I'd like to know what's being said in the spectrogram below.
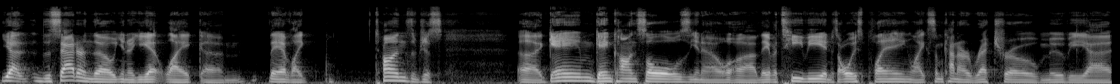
Yeah, the Saturn though, you know, you get like um, they have like tons of just uh, game game consoles. You know, uh, they have a TV and it's always playing like some kind of retro movie. Uh,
